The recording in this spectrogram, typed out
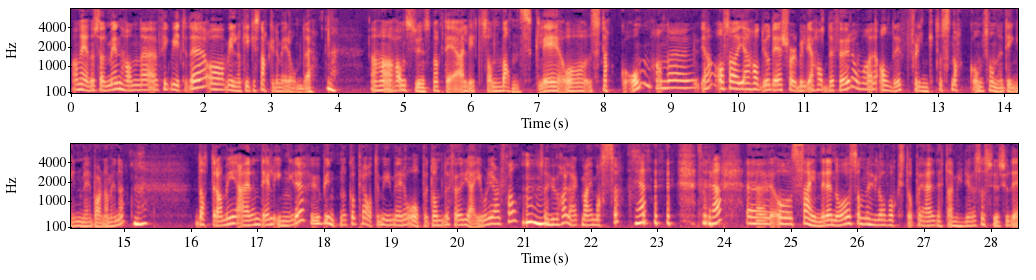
Han ene sønnen min han eh, fikk vite det, og ville nok ikke snakke noe mer om det. Nei. Han, syns nok det er litt sånn vanskelig å snakke om. Han, eh, ja, altså Jeg hadde jo det sjølbildet jeg hadde før, og var aldri flink til å snakke om sånne ting med barna mine. Nei. Dattera mi er en del yngre. Hun begynte nok å prate mye mer åpent om det før jeg gjorde det, i hvert fall. Mhm. Så hun har lært meg masse. Ja. Så bra. Eh, og seinere nå, som hun har vokst opp og jeg er i dette miljøet, så syns jo det,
